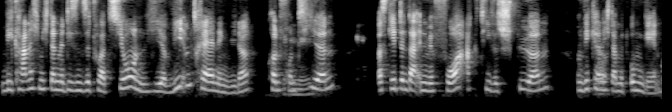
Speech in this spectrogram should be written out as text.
wie kann ich mich denn mit diesen Situationen hier, wie im Training wieder, konfrontieren? Mhm. Was geht denn da in mir vor? Aktives Spüren und wie kann ja. ich damit umgehen?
